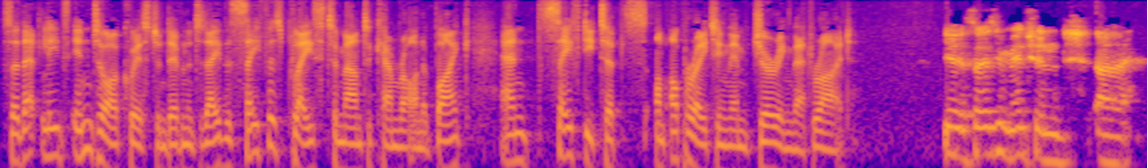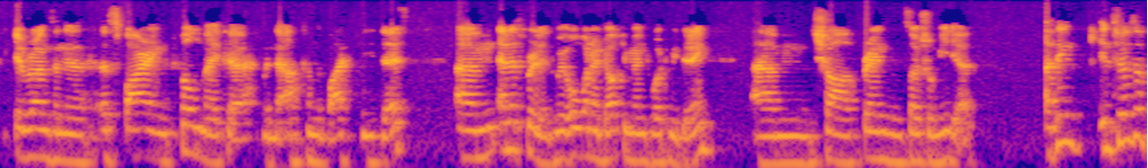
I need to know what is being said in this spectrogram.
So that leads into our question, Devlin, today the safest place to mount a camera on a bike and safety tips on operating them during that ride. Yeah, so as you mentioned, uh, everyone's an aspiring filmmaker when they're out on the bike these days. Um, and it's brilliant. We all want to document what we're doing, um, show our friends on social media. I think in terms of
